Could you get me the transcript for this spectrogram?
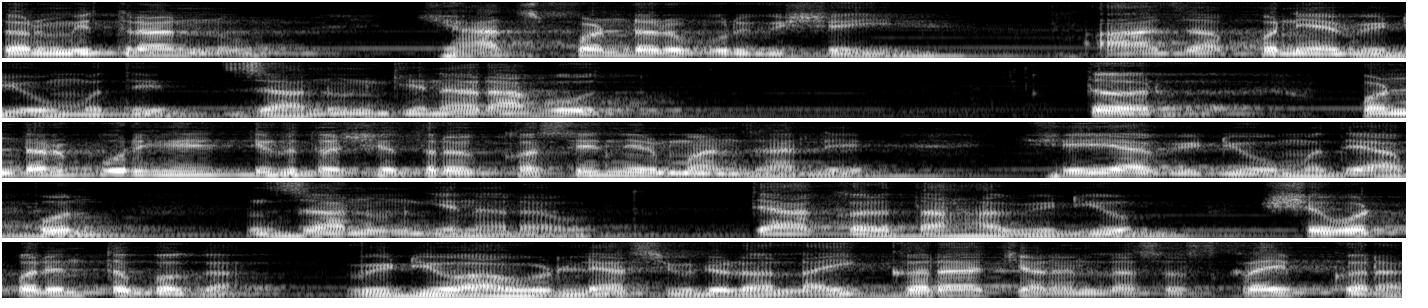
तर मित्रांनो ह्याच पंढरपूरविषयी आज आपण या व्हिडिओमध्ये जाणून घेणार आहोत. तर पंढरपूर हे तीर्थक्षेत्र कसे निर्माण झाले हे या व्हिडिओमध्ये आपण जाणून घेणार आहोत. त्याकरता हा व्हिडिओ शेवटपर्यंत बघा. व्हिडिओ आवडल्यास व्हिडिओला लाईक करा चॅनलला सबस्क्राईब करा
